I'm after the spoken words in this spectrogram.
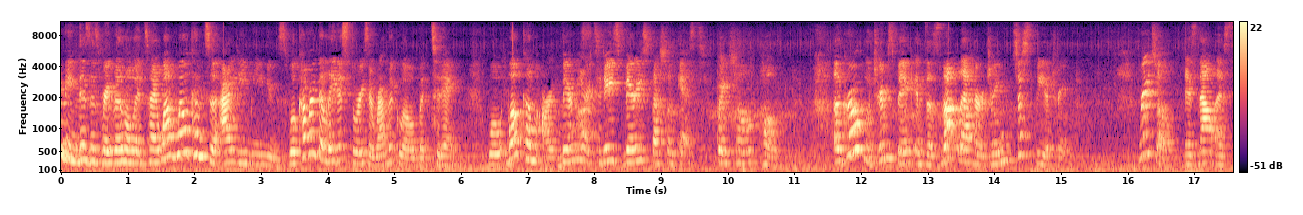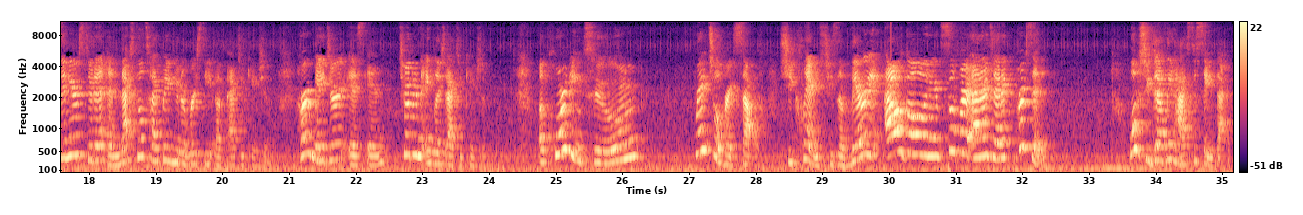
morning, this is Raven Ho in Taiwan. Welcome to IDP News. We'll cover the latest stories around the globe, but today we'll welcome our very our today's very special guest, Rachel Ho. A girl who dreams big and does not let her dream just be a dream. Rachel is now a senior student in National Taipei University of Education. Her major is in Children English Education. According to Rachel herself, she claims she's a very outgoing and super energetic person. Well, she definitely has to say that.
